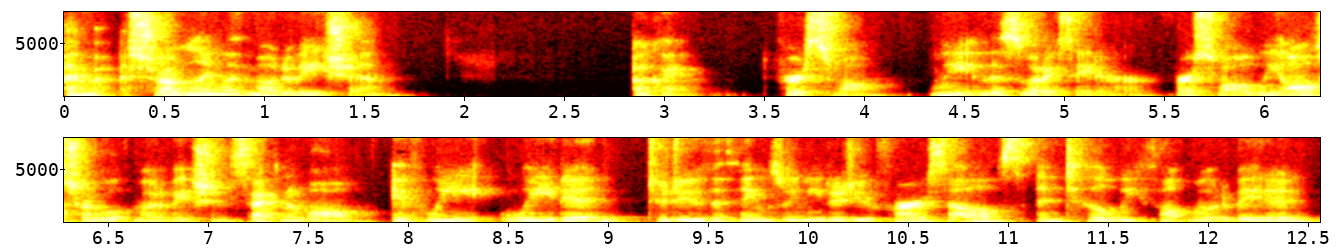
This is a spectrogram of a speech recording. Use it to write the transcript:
I'm struggling with motivation. Okay, first of all, we this is what I say to her. First of all, we all struggle with motivation. Second of all, if we waited to do the things we need to do for ourselves until we felt motivated,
